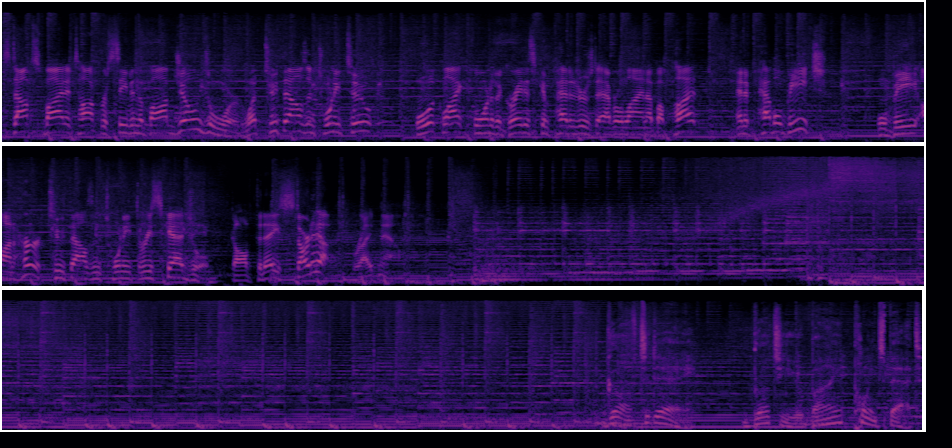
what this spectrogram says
stops by to talk receiving the Bob Jones Award. What 2022 will look like for one of the greatest competitors to ever line up a putt, and if Pebble Beach will be on her 2023 schedule. Golf Today started up right now. Golf Today, brought to you by PointsBet.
